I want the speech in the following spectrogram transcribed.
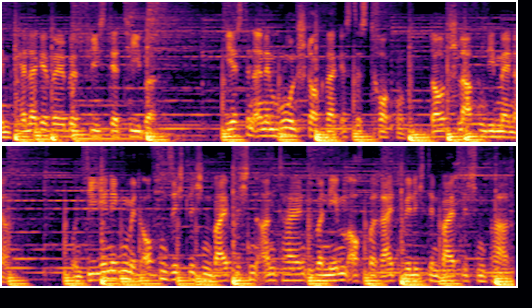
Im Kellergewölbe fließt der Tiber. Erst in einem hohen Stockwerk ist es trocken. Dort schlafen die Männer. Und diejenigen mit offensichtlichen weiblichen Anteilen übernehmen auch bereitwillig den weiblichen Part.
